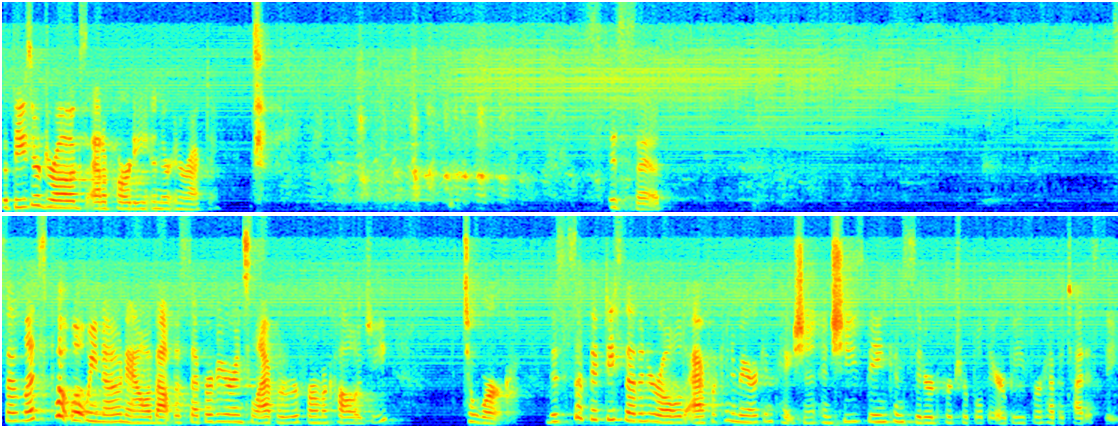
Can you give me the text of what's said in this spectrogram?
but these are drugs at a party and they're interacting. It's sad. So let's put what we know now about the and telaprevir pharmacology to work. This is a 57-year-old African-American patient, and she's being considered for triple therapy for hepatitis C.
